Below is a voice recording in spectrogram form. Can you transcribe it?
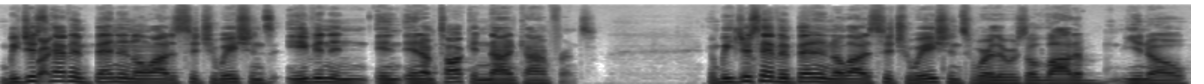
We just Right. haven't been in a lot of situations, even in, in and I'm talking non-conference, and we just haven't been in a lot of situations where there was a lot of you know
